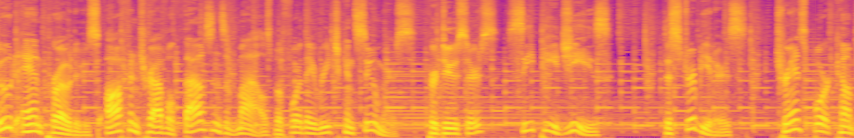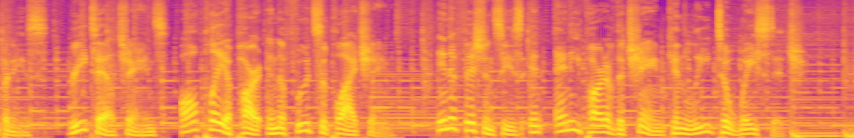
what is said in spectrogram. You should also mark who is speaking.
Speaker 1: Food and produce often travel thousands of miles before they reach consumers, producers, CPGs, distributors, transport companies, retail chains all play a part in the food supply chain. Inefficiencies in any part of the chain can lead to wastage.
